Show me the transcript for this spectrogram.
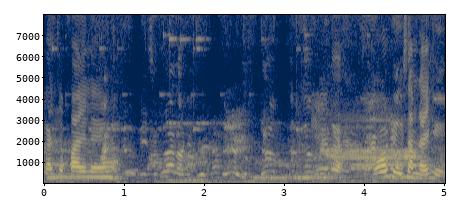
ใกล้จะไปแล้วโอ้ถือซ้ำไหนถือ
